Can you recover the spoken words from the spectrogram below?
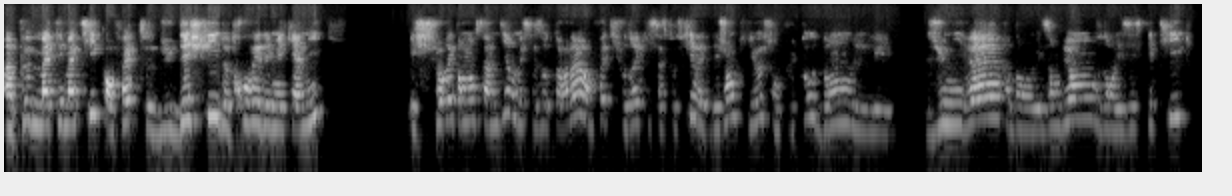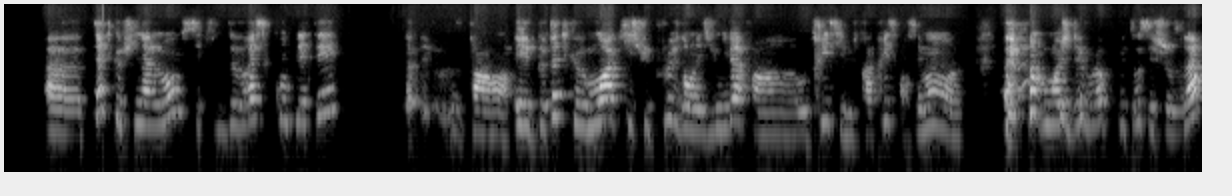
un peu mathématiques en fait, du défi de trouver des mécaniques. Et j'aurais tendance à me dire, mais ces auteurs-là, en fait, il faudrait qu'ils s'associent avec des gens qui eux sont plutôt dans les univers, dans les ambiances, dans les esthétiques. Euh, Peut-être que finalement, c'est qu'ils devraient se compléter et peut-être que moi qui suis plus dans les univers, enfin, autrice, illustratrice, forcément, euh, moi je développe plutôt ces choses-là.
